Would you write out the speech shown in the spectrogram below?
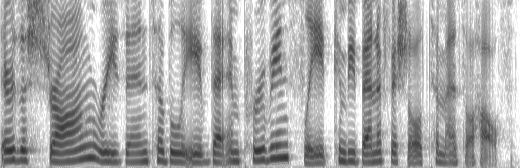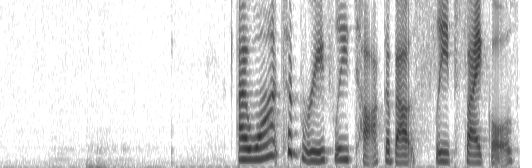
there's a strong reason to believe that improving sleep can be beneficial to mental health. I want to briefly talk about sleep cycles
